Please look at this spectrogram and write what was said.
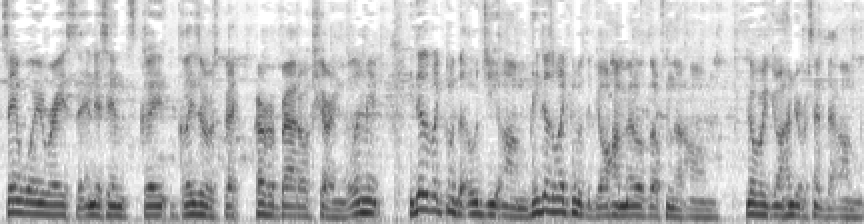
Saiyan Warrior Race, The Innocents, Gla Glazer Respect, Perfect Battle, Shattering the Limit. He does awaken with the OG, um, he does awaken with the Gohan medals though from the, um, nobody go 100% the, um,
